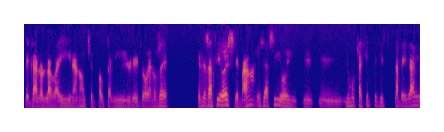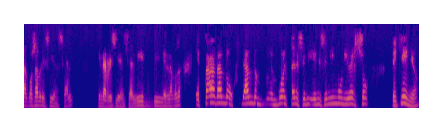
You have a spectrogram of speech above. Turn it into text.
de Carlos Larraín noche en Pauta Libre y todo. Entonces, el desafío ese, ¿ah? es así hoy. Y, y, mucha gente que está pegada en la cosa presidencial, en la presidencialidad, en la cosa, está dando, dando envuelta en ese, en ese mismo universo pequeño,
